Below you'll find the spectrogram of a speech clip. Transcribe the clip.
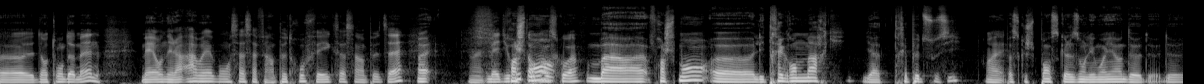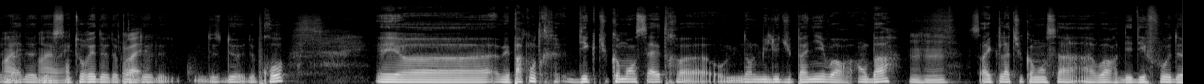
euh, dans ton domaine, mais on est là ah ouais bon ça ça fait un peu trop fake, ça c'est un peu tu sais. Ouais. Ouais. Mais du coup Franchement, penses quoi? Bah, franchement, euh, les très grandes marques, il y a très peu de soucis. Ouais. parce que je pense qu'elles ont les moyens de, de, de, bah, Ouais, de- de ouais, ouais. s'entourer de, de, Ouais. de, de, de- de- de pros. Et euh, mais par contre, dès que tu commences à être euh, dans le milieu du panier, voire en bas, Mhm. c'est vrai que là, tu commences à, avoir des défauts de,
